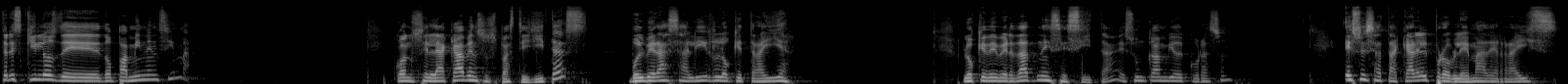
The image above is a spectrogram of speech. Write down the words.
tres kilos de dopamina encima. Cuando se le acaben sus pastillitas, volverá a salir lo que traía. Lo que de verdad necesita es un cambio de corazón. Eso es atacar el problema de raíz.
